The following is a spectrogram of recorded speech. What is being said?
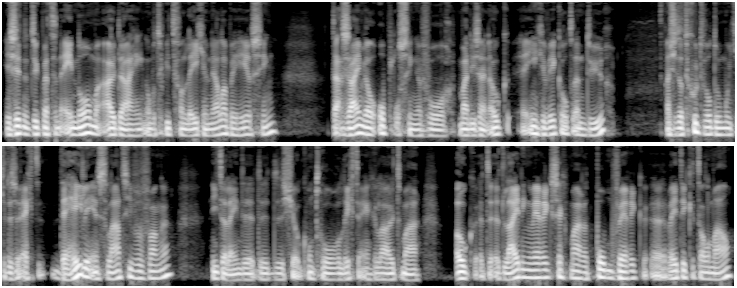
Je zit natuurlijk met een enorme uitdaging op het gebied van legionella beheersing. Daar zijn wel oplossingen voor, maar die zijn ook ingewikkeld en duur. Als je dat goed wil doen, moet je dus echt de hele installatie vervangen. Niet alleen de, de, de showcontrole, lichten en geluid, maar ook het, het leidingwerk, zeg maar, het pompwerk, uh, weet ik het allemaal.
